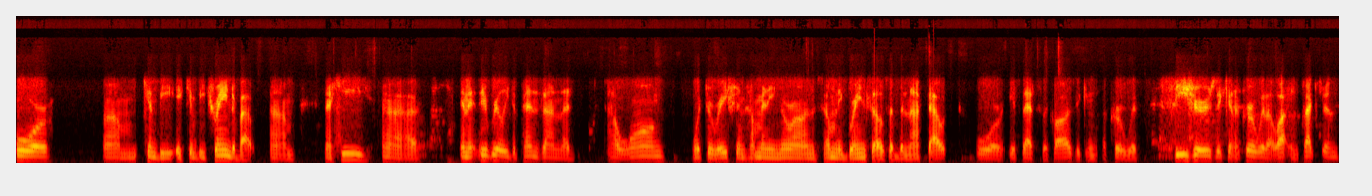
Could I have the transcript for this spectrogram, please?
or um, can be it can be trained about. Um, now he, uh, and it, it really depends on the how long, what duration, how many neurons, how many brain cells have been knocked out, or if that's the cause, it can occur with seizures, it can occur with a lot infections.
